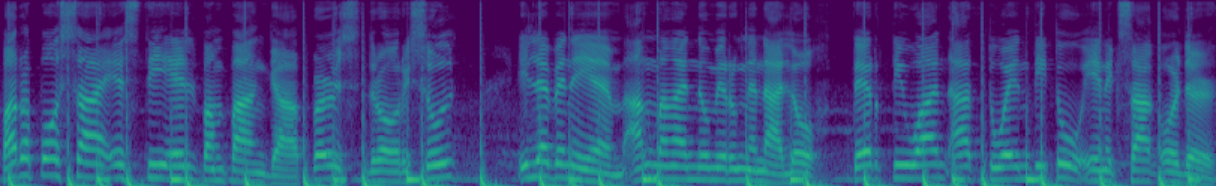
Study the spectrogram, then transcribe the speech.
Para po sa STL Pampanga, first draw result 11am ang mga numerong nanalo. 31 at 22 in exact order.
